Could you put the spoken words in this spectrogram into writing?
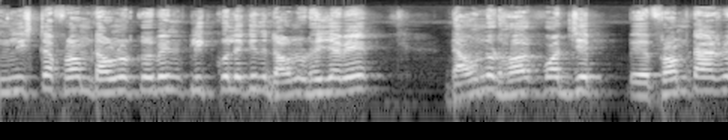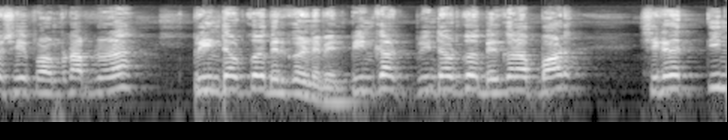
ইংলিশটা ফর্ম ডাউনলোড করবেন। ক্লিক করলে কিন্তু ডাউনলোড হয়ে যাবে। ডাউনলোড হওয়ার পর যে ফর্মটা আসবে, সেই ফর্মটা আপনারা প্রিন্ট আউট করে বের করে নেবেন। প্রিন্ট প্রিন্ট আউট করে বের করার পর সেখানে তিন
